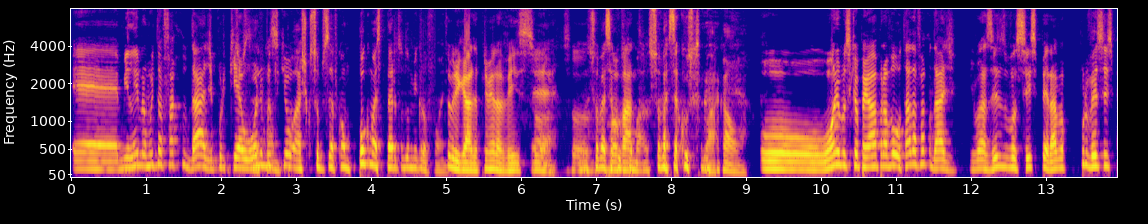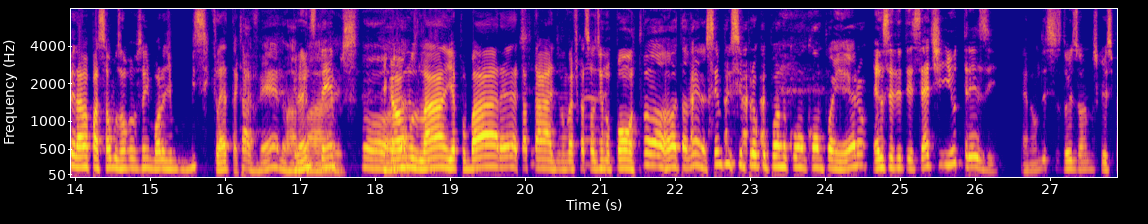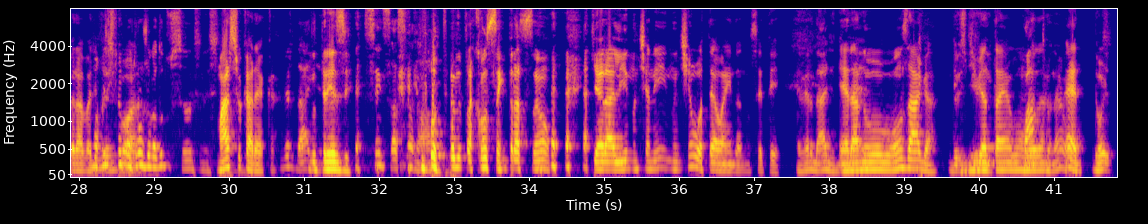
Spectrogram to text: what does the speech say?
é, me lembra muito a faculdade, porque é o ônibus um, que eu. Acho que o senhor precisa ficar um pouco mais perto do microfone. Muito obrigado, é a primeira vez. Sou, é, sou o senhor vai se novato. acostumar. O senhor vai se acostumar, calma. o ônibus que eu pegava para voltar da faculdade. E às vezes você esperava, por vezes você esperava passar o busão para você ir embora de bicicleta. Tá cara. Tá vendo, rapaz? Grandes tempos. Oh, Ficávamos tá... lá, ia pro bar, é, tá tarde, não vai ficar sozinho no ponto. Oh, tá vendo? Sempre se preocupando com o companheiro. Era o 77 e o 13. Era um desses dois ônibus que eu esperava ali. Uma vez você encontrou um jogador do Santos nesse. Márcio Careca. Verdade. Do 13. É sensacional. Voltando pra concentração, que era ali, não tinha nem. Não tinha o hotel ainda no CT. É verdade. Era é. no Gonzaga. Ele devia estar em algum quatro, né? É, dois,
